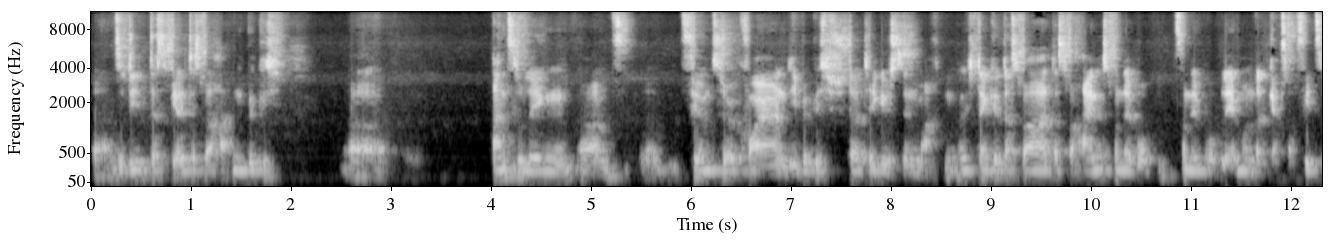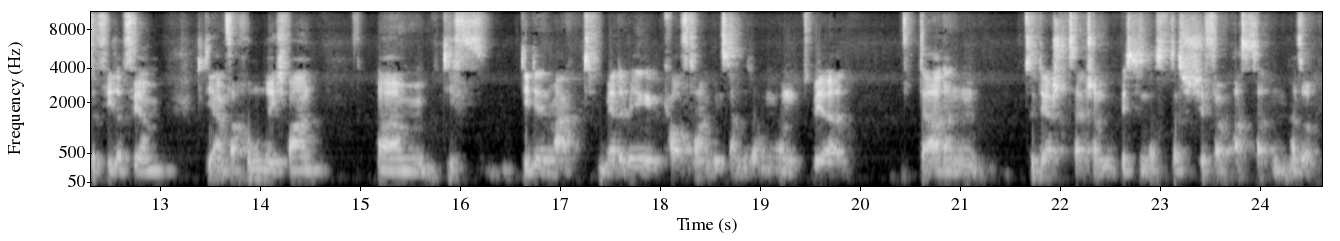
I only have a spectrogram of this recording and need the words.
also die, das Geld, das wir hatten, wirklich äh, anzulegen, äh, Firmen zu acquiren, die wirklich strategisch Sinn machten. Und ich denke, das war, das war eines von, der, von den Problemen und da gab es auch viel zu viele Firmen, die einfach hungrig waren ähm, die, die den Markt mehr oder weniger gekauft haben wie Samsung. Und wir da dann zu der Zeit schon ein bisschen das, das Schiff verpasst hatten. Also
